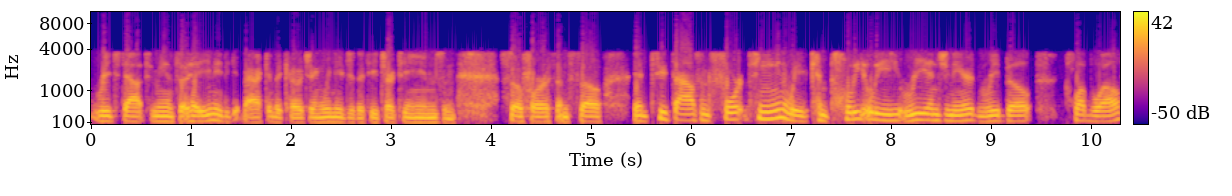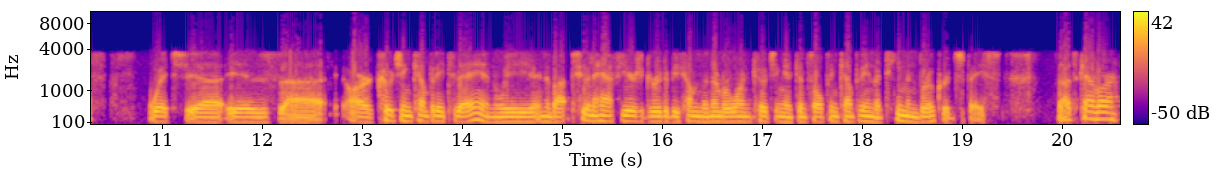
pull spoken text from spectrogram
reached out to me and said hey you need to get back into coaching we need you to teach our teams and so forth and so in 2014 we completely re-engineered and rebuilt club wealth which uh, is uh, our coaching company today and we in about two and a half years grew to become the number one coaching and consulting company in the team and brokerage space that's kind of our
